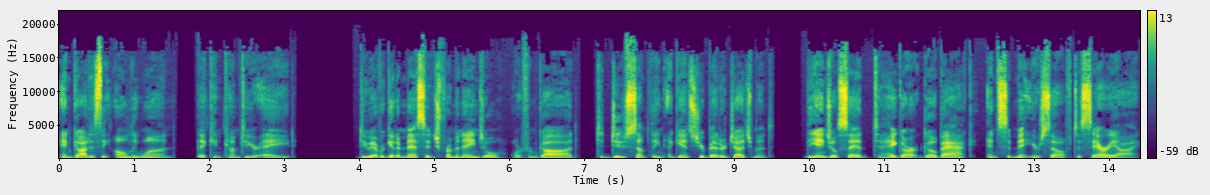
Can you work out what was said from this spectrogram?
and God is the only one that can come to your aid. Do you ever get a message from an angel or from God to do something against your better judgment. The angel said to Hagar, Go back and submit yourself to Sarai.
